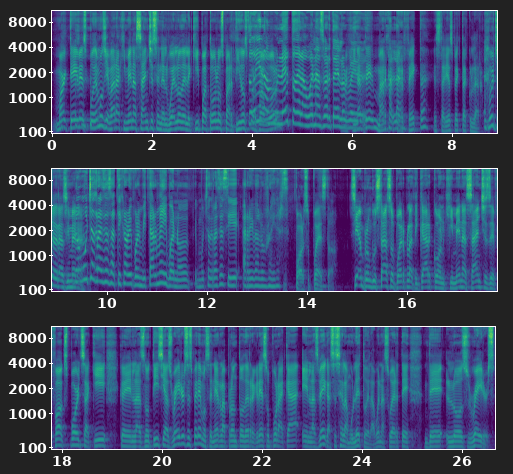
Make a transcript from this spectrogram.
Mark Davis, ¿podemos llevar a Jimena Sánchez en el vuelo del equipo a todos los partidos, por favor? Soy el amuleto de la buena suerte de los Imagínate, Raiders. marca perfecta, estaría espectacular. Muchas gracias, Jimena. muchas gracias a ti, Harry, por invitarme y bueno, muchas gracias y arriba los Raiders. Por supuesto. Siempre un gustazo poder platicar con Jimena Sánchez de Fox Sports aquí en las noticias Raiders. Esperemos tenerla pronto de regreso por acá en Las Vegas. Es el amuleto de la buena suerte de los Raiders.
